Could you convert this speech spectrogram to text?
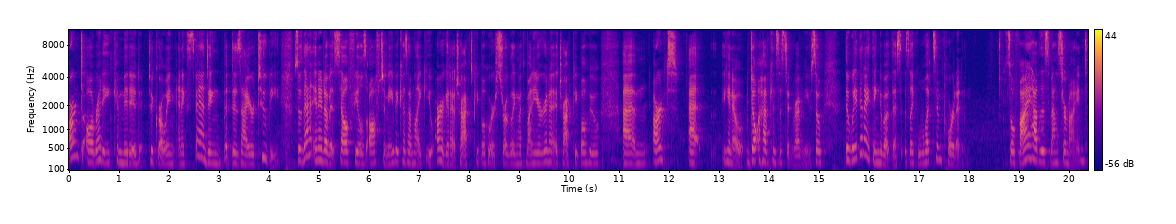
aren't already committed to growing and expanding but desire to be. So that in and of itself feels off to me because I'm like, you are going to attract people who are struggling with money. You're going to attract people who um, aren't at you know, don't have consistent revenue. So the way that I think about this is like, what's important? So if I have this mastermind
